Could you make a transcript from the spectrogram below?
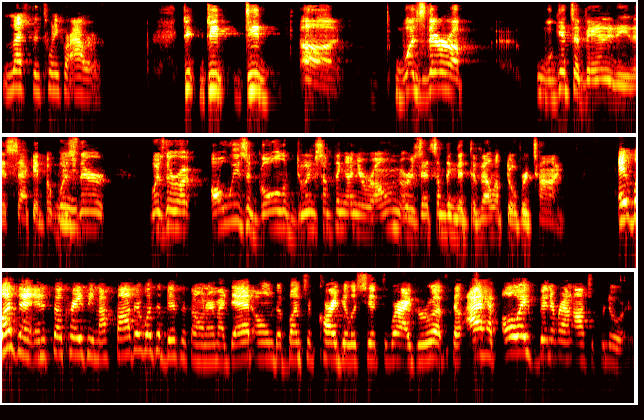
less than 24 hours. Did did did uh was there a we'll get to vanity in a second, but was Mhm. there was there a, always a goal of doing something on your own or is that something that developed over time? It wasn't, and it's so crazy. My father was a business owner. My dad owned a bunch of car dealerships where I grew up. So I have always been around entrepreneurs.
